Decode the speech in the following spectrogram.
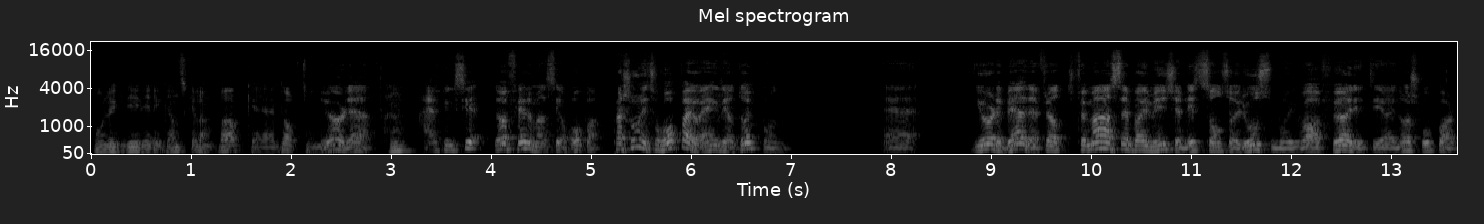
Hvor ligger de? De ligger ganske langt bak eh, Dortmund. Gjør det. Nei, jeg kunne ikke si, det var feil om jeg sier håper. Personlig så håper jeg jo egentlig at Dortmund eh, gjør det bedre. For at for meg så er Bayern München litt sånn som Rosenborg var før i tida i norsk fotball.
